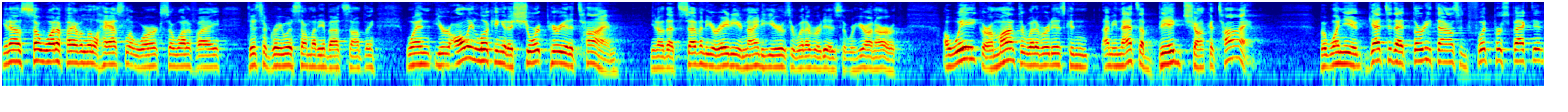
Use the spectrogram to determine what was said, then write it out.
You know, so what if I have a little hassle at work? So what if I disagree with somebody about something? When you're only looking at a short period of time, you know, that 70 or 80 or 90 years or whatever it is that we're here on earth, a week or a month or whatever it is can, I mean, that's a big chunk of time. But when you get to that 30,000 foot perspective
